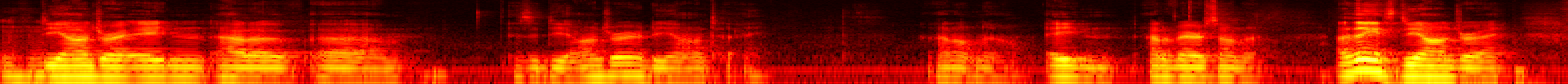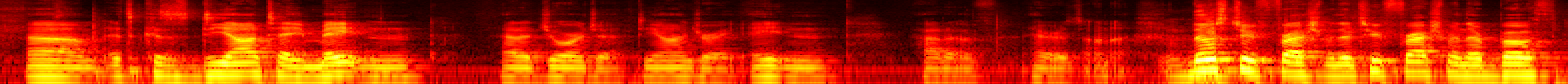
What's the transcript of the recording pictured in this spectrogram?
Mm-hmm. DeAndre Ayton out of um, is it DeAndre or Deontay? I don't know. Ayton out of Arizona. I think it's DeAndre. Um, it's because Deontay Mayton out of Georgia, DeAndre Ayton out of Arizona. Mm-hmm. Those two freshmen, they're two freshmen. They're both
